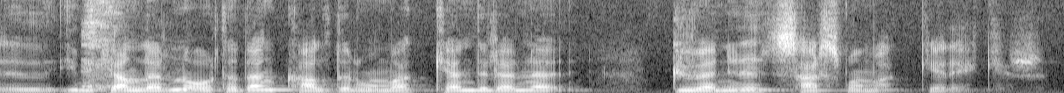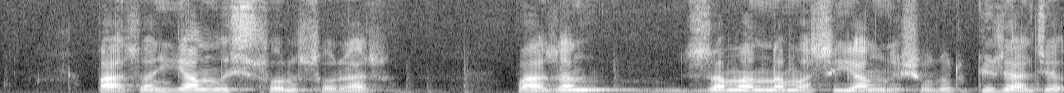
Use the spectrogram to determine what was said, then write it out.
e, imkanlarını ortadan kaldırmamak, kendilerine güvenini sarsmamak gerekir. Bazen yanlış soru sorar, bazen zamanlaması yanlış olur. Güzelce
